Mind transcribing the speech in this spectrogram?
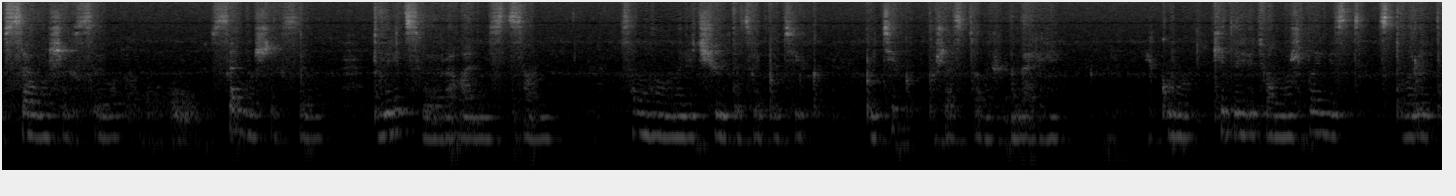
все в ваших силах. Все в ваших силах. Творіть свою реальність самі. Саме головне відчуйте цей потік. Потік божественних енергій, які дають вам можливість створити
